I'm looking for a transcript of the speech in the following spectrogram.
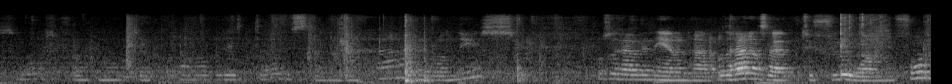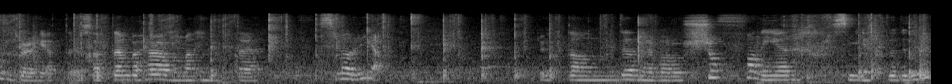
Så, så får vi droppa av lite. Vi ställer det här, det var nyss. Så häver vi ner den här. Och det här är en sån här tyflonform tror jag det heter. Så att den behöver man inte smörja. Utan den är det bara att tjoffa ner smetet i.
